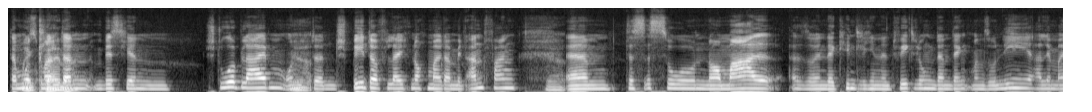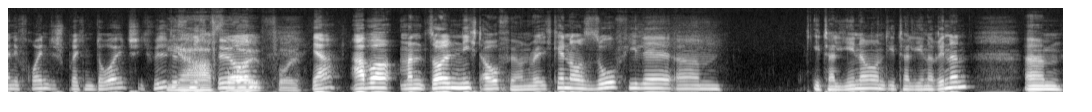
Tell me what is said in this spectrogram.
da Mein muss man Kleiner. dann ein bisschen stur bleiben und Ja. dann später vielleicht nochmal damit anfangen. Ja. Ähm, das ist so normal, also in der kindlichen Entwicklung, dann denkt man so, nee, alle meine Freunde sprechen Deutsch, ich will das Ja, nicht voll, hören. voll. Ja, aber man soll nicht aufhören, weil ich kenne auch so viele ähm, Italiener und Italienerinnen, ähm,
